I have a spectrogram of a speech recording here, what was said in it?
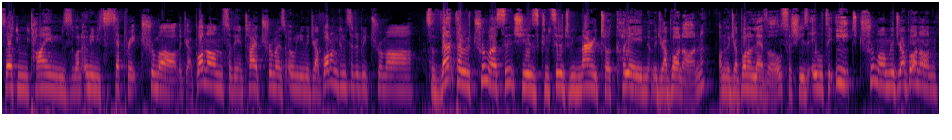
certain times one only needs to separate truma midrabanon, so the entire truma is only midrabanon considered to be truma. So that type of truma, since she is considered to be married to a kohen midrabanon on a midrabanon level, so she is able to eat truma midrabanon.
